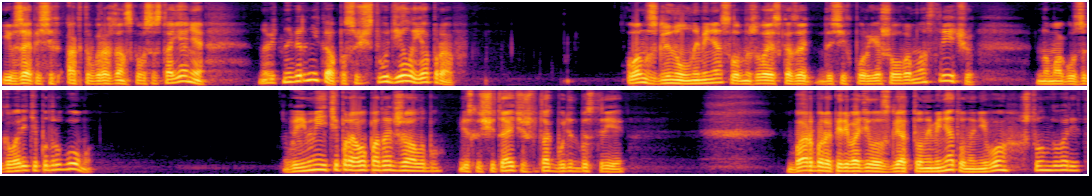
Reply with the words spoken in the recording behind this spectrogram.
и в записях актов гражданского состояния, но ведь наверняка по существу дела я прав. Он взглянул на меня, словно желая сказать, до сих пор я шел вам навстречу, но могу заговорить и по-другому. Вы имеете право подать жалобу, если считаете, что так будет быстрее. Барбара переводила взгляд то на меня, то на него. Что он говорит?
